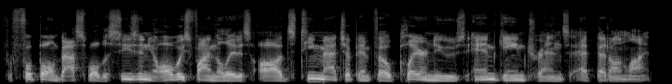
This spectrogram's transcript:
for football and basketball this season. You'll always find the latest odds, team matchup info, player news, and game trends at BetOnline.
